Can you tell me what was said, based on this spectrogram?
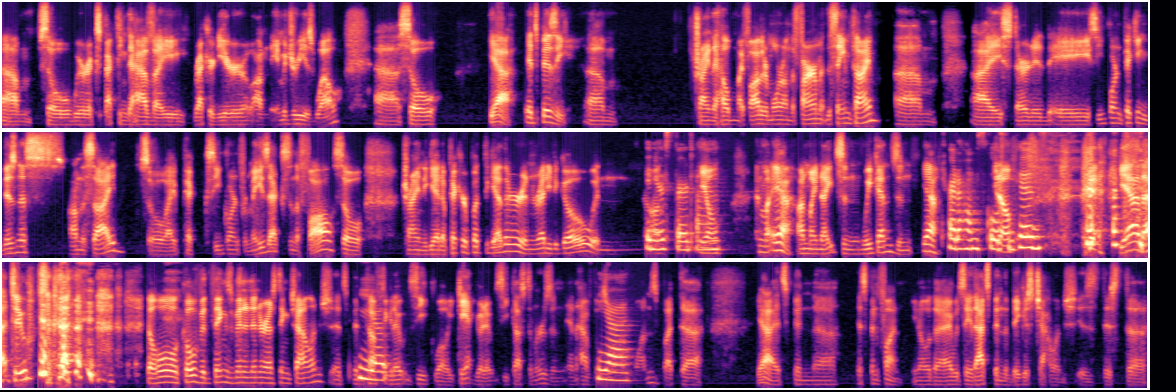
Um, so we're expecting to have a record year on imagery as well. Uh, so yeah, it's busy. Um, trying to help my father more on the farm at the same time. Um, I started a seed corn picking business on the side. So I pick seed corn for Maizex in the fall. So trying to get a picker put together and ready to go and in your spare time. You know, and my yeah on my nights and weekends and yeah try to homeschool you know, some kids. Yeah that too. The whole covid thing's been an interesting challenge. It's been yep. tough to get out and see well you can't go out and see customers and, and have those yeah. ones but uh, yeah it's been uh, it's been fun. You know the, i would say that's been the biggest challenge is this the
